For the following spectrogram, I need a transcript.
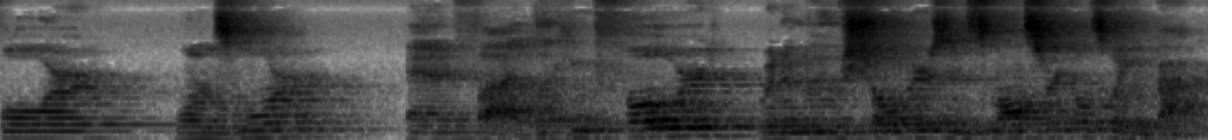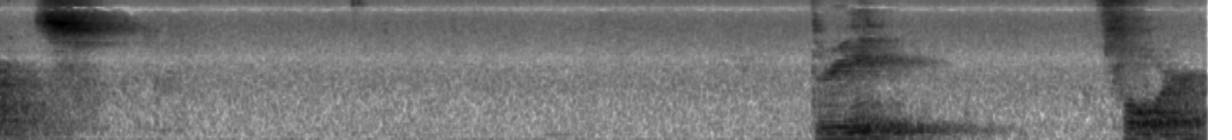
four, once more, and five. Looking forward, we're gonna move shoulders in small circles going backwards. Three, four,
